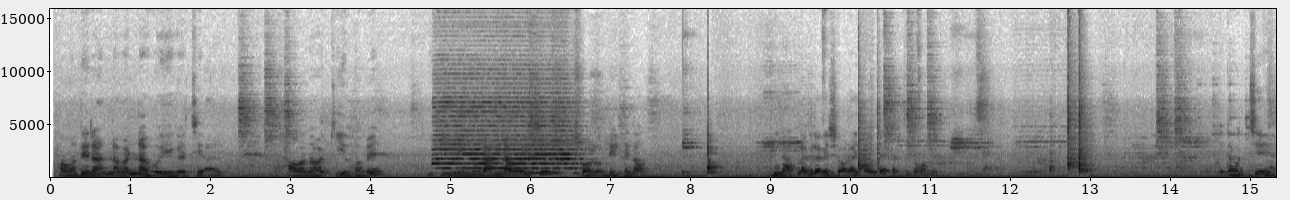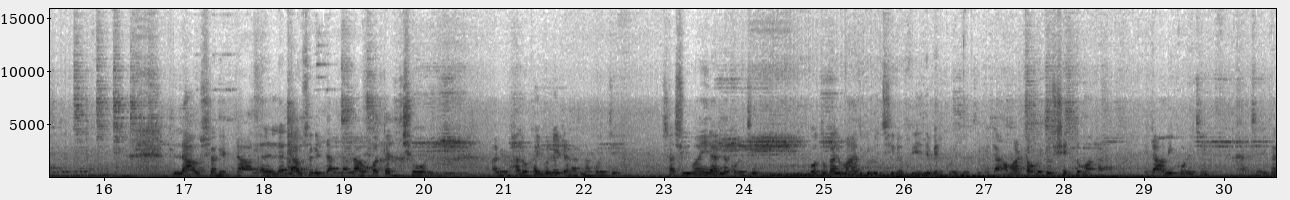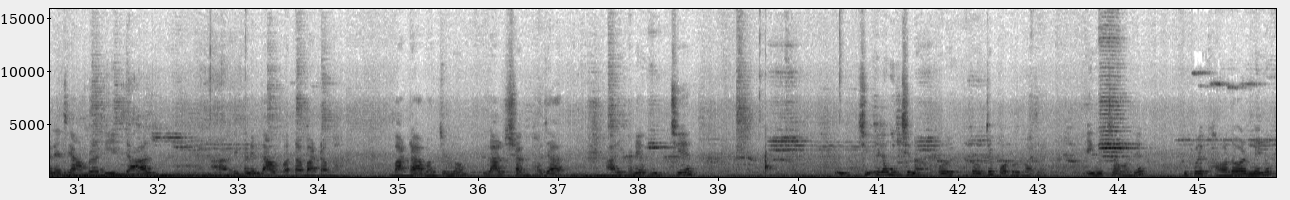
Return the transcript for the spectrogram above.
আমাদের রান্না বান্না হয়ে গেছে, আর খাওয়া দাওয়া কী হবে? কী মেনু রান্না হয়েছে? চলো দেখে নাও। নাক লাগে লাগে সরাই তাও দেখাচ্ছি তোমাদের। এটা হচ্ছে লাউ শাকের ডাল লাউ শাকের ডাল না, লাউ পাতার ঝোল। আমি ভালো খাই বলে এটা রান্না করেছি। শাশুড়ি মাই রান্না করেছে। গতকাল মাছগুলো ছিল, ফ্রিজে বের করে দিয়েছি। এটা আমার টমেটো সেদ্ধ মাখা। এটা আমি করেছি। আচ্ছা এখানে আছে আমরা দিয়ে ডাল, আর এখানে লাউ পাতা, বাটা বাটা আমার জন্য, লাল শাক ভাজা, আর এখানে উচ্ছে উচ্ছে, এটা উচ্ছে না ওটা হচ্ছে পটল ভাজা। এই হচ্ছে আমাদের দুপুরে খাওয়া দাওয়ার মেনু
